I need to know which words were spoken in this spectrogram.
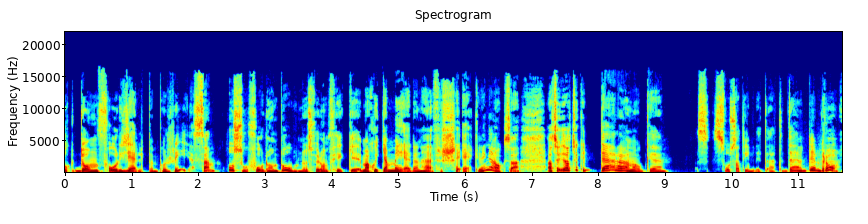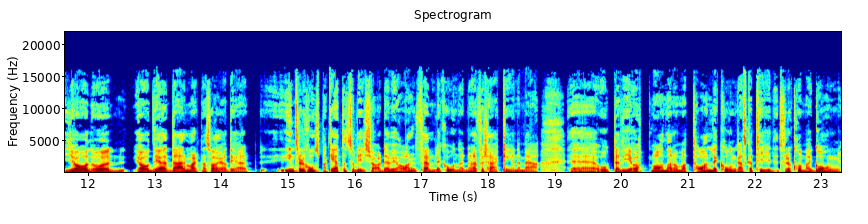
och de får hjälpen på resan. Och så får de bonus för de fick, eh, man skickar med den här försäkringen också. Alltså jag tycker där har jag nog eh, såsat in lite att det, det är bra. Ja, och ja, det, där marknadsför jag det här introduktionspaketet som vi kör, där vi har fem lektioner, den här försäkringen är med eh, och där vi uppmanar dem att ta en lektion ganska tidigt för att komma igång.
